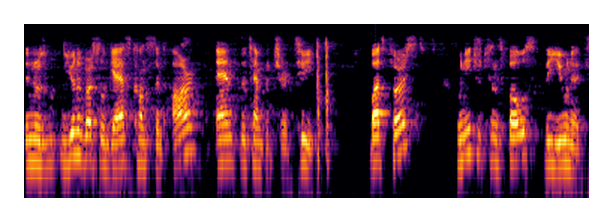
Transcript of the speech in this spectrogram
the universal gas constant R, and the temperature T. But first, we need to transpose the units,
